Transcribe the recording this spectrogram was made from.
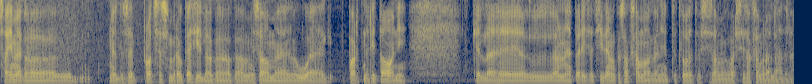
saime ka nii-öelda see protsess on praegu käsil, aga, aga me saame ka uue partneri Taani, kellel on päriselt sidemed ka Saksamaaga, nii et, et loodetavasti saame ka varsti Saksamaale lähedale.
